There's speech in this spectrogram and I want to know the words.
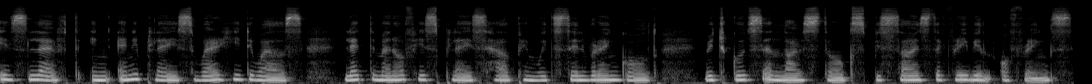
is left in any place where he dwells, let the man of his place help him with silver and gold, with goods and livestock, besides the freewill offerings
